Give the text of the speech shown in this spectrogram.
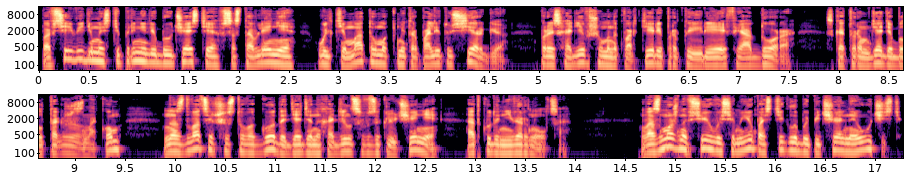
по всей видимости, приняли бы участие в составлении ультиматума к митрополиту Сергию, происходившему на квартире протеерея Феодора — с которым дядя был также знаком, но с 26 -го года дядя находился в заключении, откуда не вернулся. Возможно, всю его семью постигла бы печальная участь,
